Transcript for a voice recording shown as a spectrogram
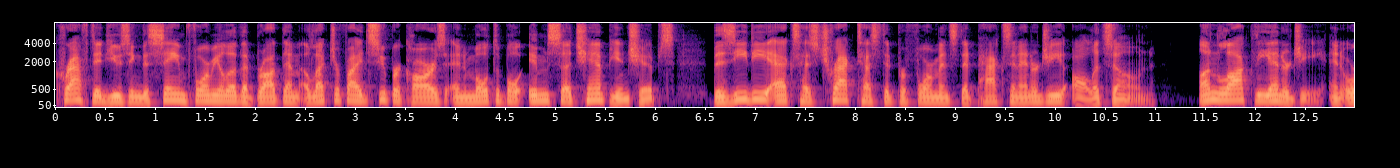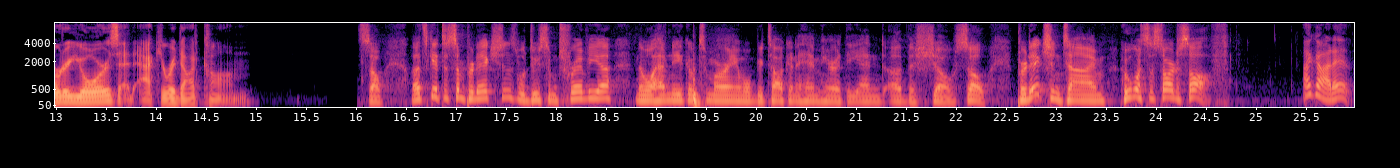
Crafted using the same formula that brought them electrified supercars and multiple IMSA championships, the ZDX has track tested performance that packs an energy all its own. Unlock the energy and order yours at Acura.com. so let's get to some predictions we'll do some trivia and then we'll have Niko Tamurian we'll be talking to him here at the end of the show so prediction time who wants to start us off I got it.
